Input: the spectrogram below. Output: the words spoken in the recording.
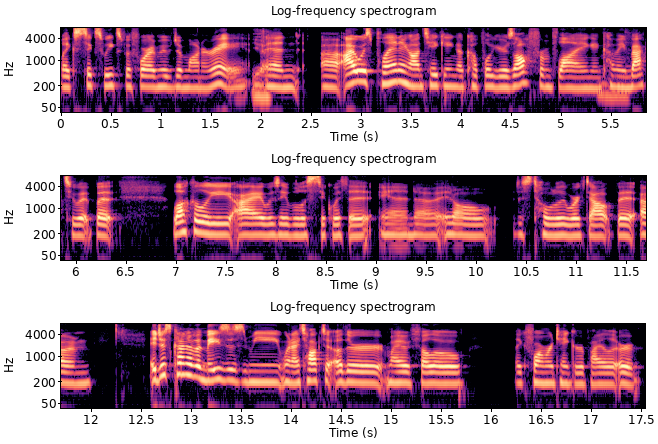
like six weeks before I moved to Monterey. Yeah. And uh, I was planning on taking a couple years off from flying and Mm-hmm. coming back to it. But luckily, I was able to stick with it and uh, it all just totally worked out. But um, it just kind of amazes me when I talk to other, my fellow like former tanker pilot or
